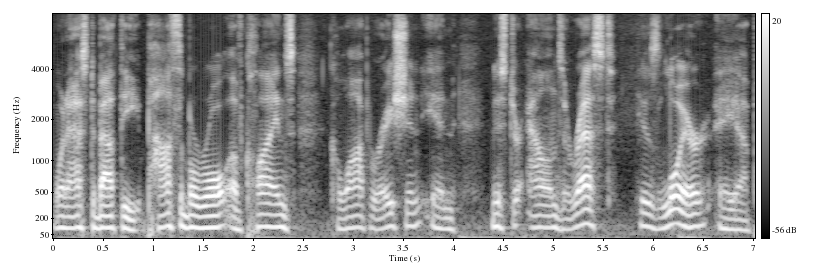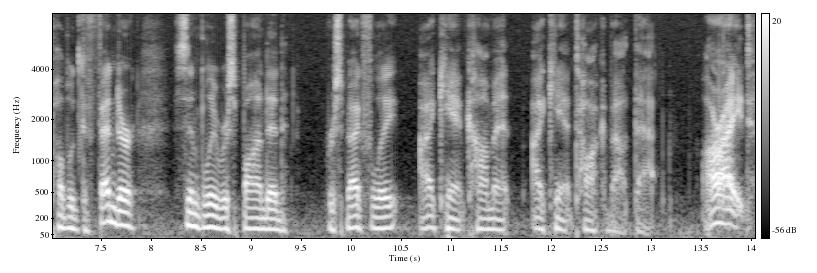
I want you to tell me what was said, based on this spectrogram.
When asked about the possible role of Kline's cooperation in Mr. Allen's arrest, his lawyer, a uh, public defender, simply responded, respectfully, I can't comment. I can't talk about that. All right,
